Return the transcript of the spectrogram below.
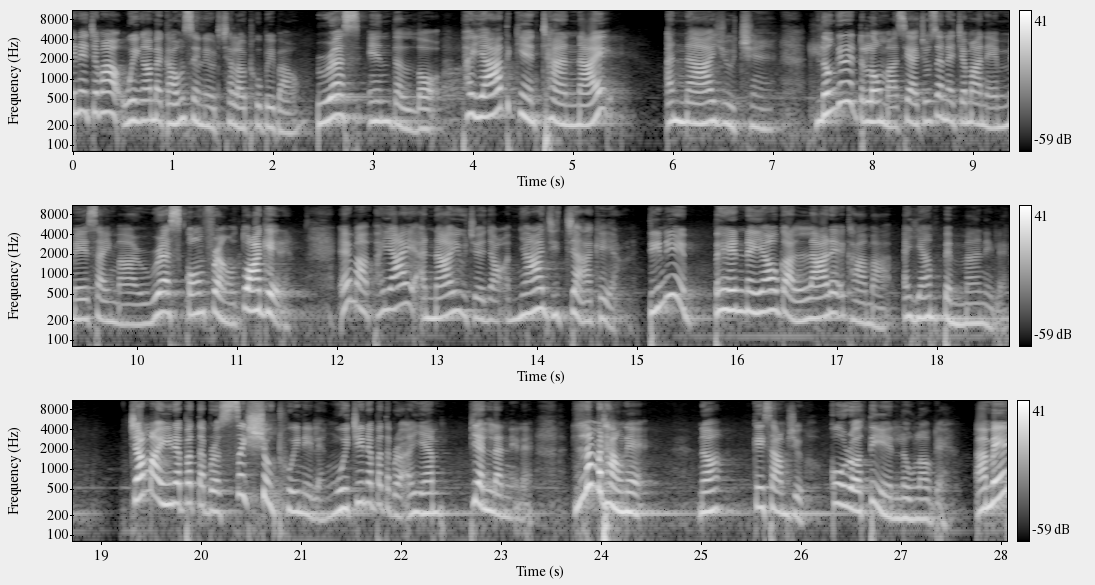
ဒီနေ့ကျွန်မဝင်ရမယ့်ခေါင်းစဉ်လေးကိုတစ်ချက်လောက်ထိုးပေးပါဦး rest in the lord ဖယားသခင်ထံ၌အနာယူခြင်းလွန်ခဲ့တဲ့တစ်လုံးမှာဆရာကျိုးဆက်နဲ့ကျွန်မနဲ့မဲဆိုင်မှာ rest conference ကိုတွားခဲ့တယ်အဲ့မှာဖယားရဲ့အနာယူခြင်းကြောင့်အများကြီးကြာခဲ့ရဒီနေ့ဘယ်နှစ်ယောက်ကလာတဲ့အခါမှာအယံပင်ပန်းနေလဲကျမကြီးနဲ့ပတ်သက်ပြီးတော့စိတ်ရှုပ်ထွေးနေလဲငွေကြေးနဲ့ပတ်သက်ပြီးတော့အယံပြက်လက်နေလဲလက်မထောင်နဲ့နော်ကိစ္စမရှိဘူးကိုတော်သိရင်လုံလောက်တယ် အာမင်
